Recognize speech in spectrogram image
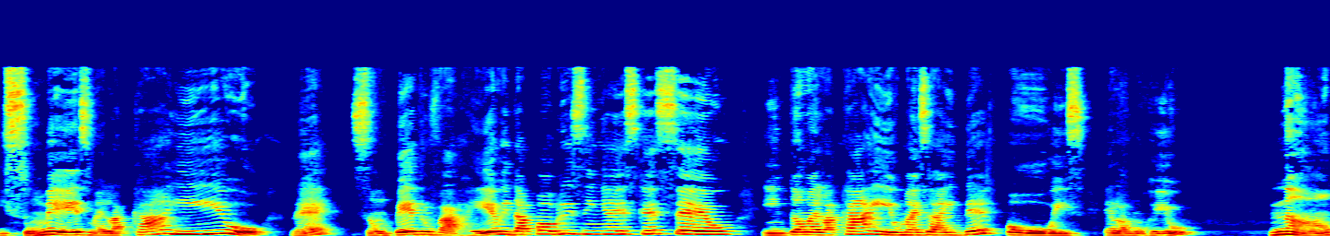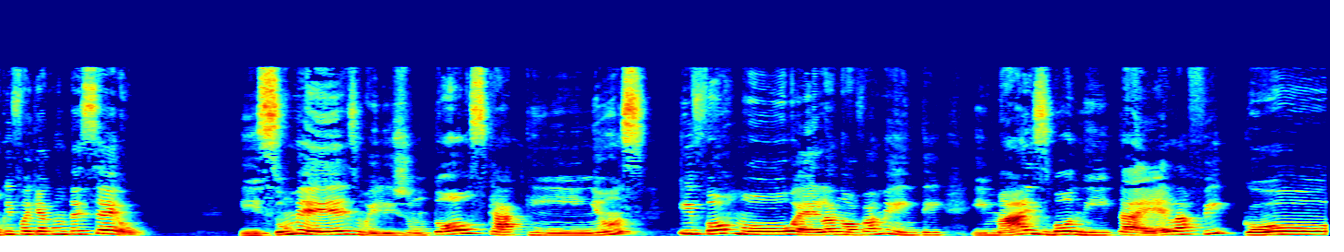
Isso mesmo, ela caiu, né? São Pedro varreu e da pobrezinha esqueceu. Então ela caiu, mas aí depois ela morreu? Não, o que foi que aconteceu? Isso mesmo, ele juntou os caquinhos e formou ela novamente. E mais bonita ela ficou.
